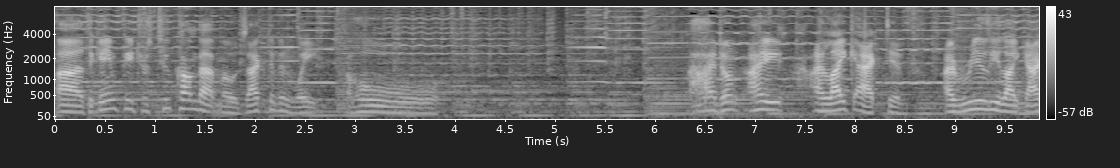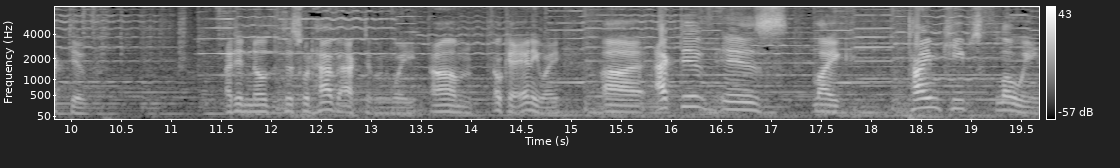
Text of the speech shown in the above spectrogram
Uh, the game features two combat modes, active and wait. Oh. I don't I I like active. I really like active. I didn't know that this would have active and wait. Um okay, anyway. Uh active is like time keeps flowing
